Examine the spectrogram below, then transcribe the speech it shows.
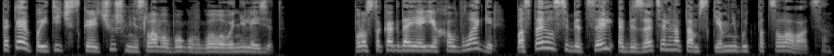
такая поэтическая чушь мне, слава богу, в голову не лезет. Просто когда я ехал в лагерь, поставил себе цель обязательно там с кем-нибудь поцеловаться.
